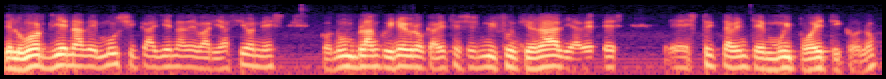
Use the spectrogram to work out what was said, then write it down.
del humor, llena de música, llena de variaciones, con un blanco y negro que a veces es muy funcional y a veces estrictamente muy poético, ¿no?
